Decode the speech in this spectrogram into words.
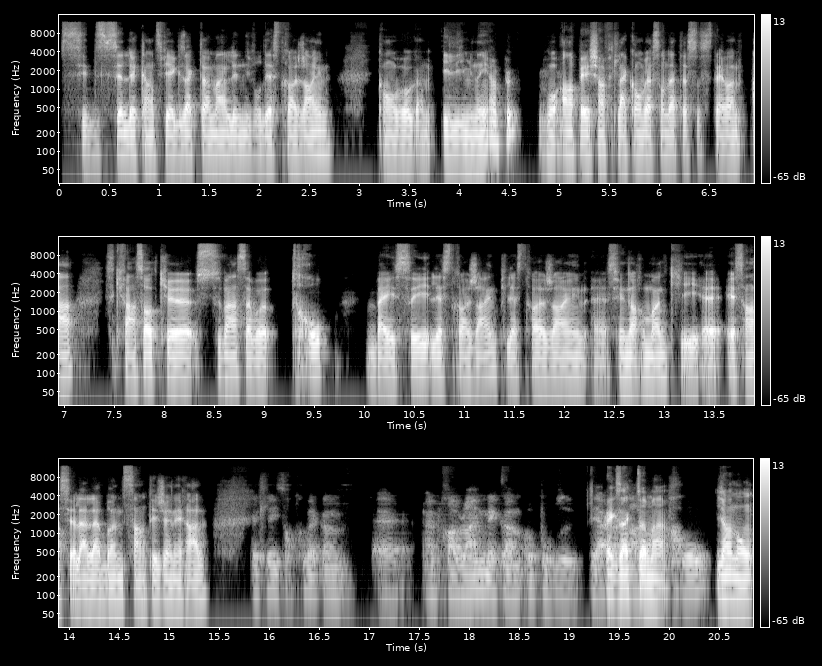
c'est difficile de quantifier exactement le niveau d'estrogène qu'on va comme éliminer un peu ou Mhm. empêcher en fait la conversion de la testostérone en, ce qui fait en sorte que souvent ça va trop baisser l'estrogène. Puis l'estrogène, euh, c'est une hormone qui est euh, essentielle à la bonne santé générale. Là, ils se retrouvent avec comme un problème, mais comme opposé. Exactement. ils en ont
